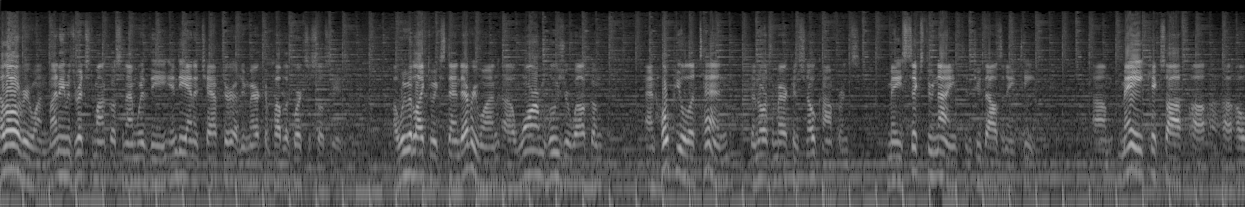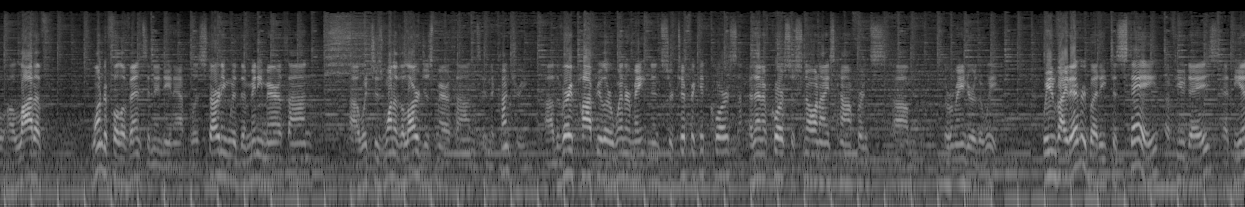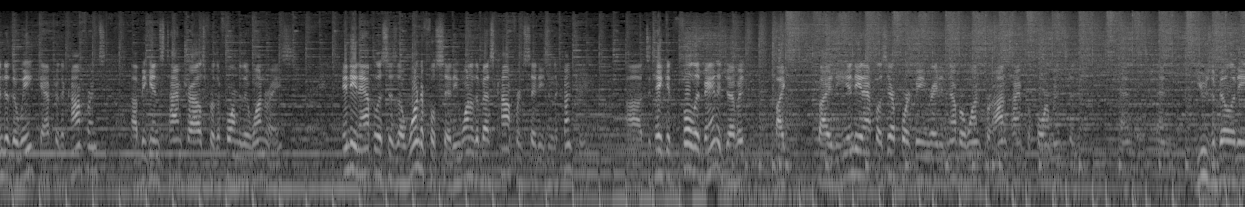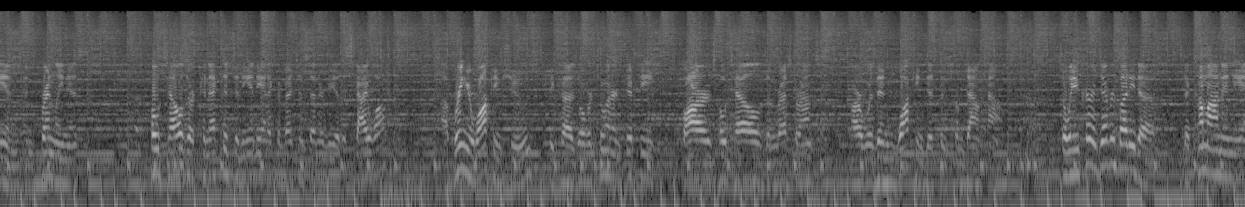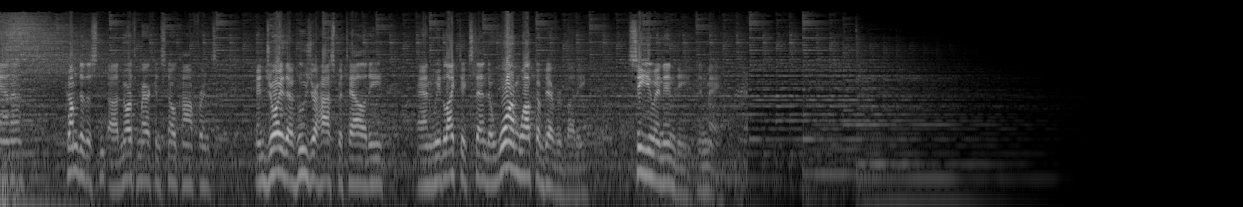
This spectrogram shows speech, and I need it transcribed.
Hello everyone, my name is Rich Demankos and I'm with the Indiana chapter of the American Public Works Association. Uh, we would like to extend everyone a warm Hoosier welcome and hope you'll attend the North American Snow Conference May 6th through 9th in 2018. Um, May kicks off a, a, a, lot of wonderful events in Indianapolis, starting with the mini marathon, uh, which is one of the largest marathons in the country. Uh, the very popular winter maintenance certificate course, and then of course the snow and ice conference um, the remainder of the week. We invite everybody to stay a few days. At the end of the week after the conference uh, begins time trials for the Formula One race. Indianapolis is a wonderful city, one of the best conference cities in the country. Uh, to take full advantage of it by, by the Indianapolis airport being rated number one for on-time performance usability and, and friendliness. Hotels are connected to the Indiana Convention Center via the Skywalk. Uh, bring your walking shoes because over 250 bars, hotels, and restaurants are within walking distance from downtown. So we encourage everybody to, to come on Indiana, come to the uh, North American Snow Conference, enjoy the Hoosier hospitality, and we'd like to extend a warm welcome to everybody. See you in Indy in May.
